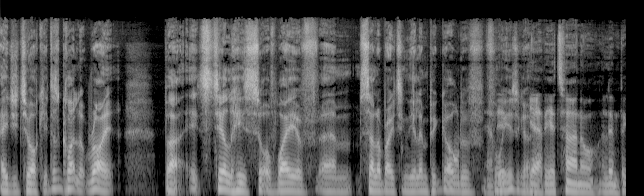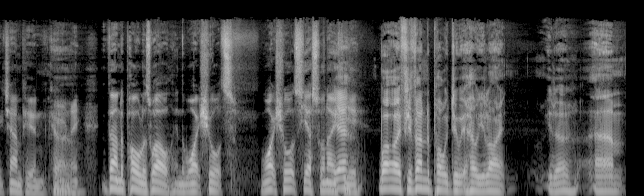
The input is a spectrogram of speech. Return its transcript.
AG2 hockey. It doesn't quite look right, but it's still his sort of way of um, celebrating the Olympic gold of Yeah, four the- years ago. Yeah, the eternal Olympic champion currently. Van der Poel as well in the white shorts. White shorts, yes or no Yeah. for you? Well, if you're Van der Poel, do it how you like, you know. Um,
